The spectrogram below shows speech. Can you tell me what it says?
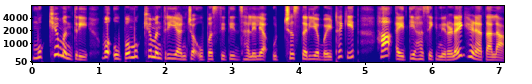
मुख्यमंत्री व उपमुख्यमंत्री यांच्या उपस्थितीत झालेल्या उच्चस्तरीय बैठकीत हा ऐतिहासिक निर्णय घेण्यात आला.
